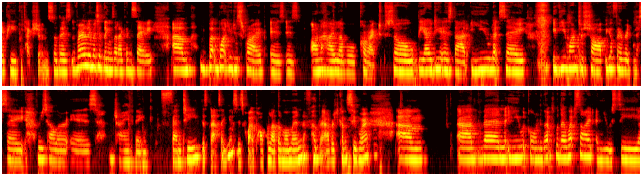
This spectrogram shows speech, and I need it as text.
IP protections. So there's very limited things that I can say. Um, but what you describe is is on a high level correct. So the idea is that you, let's say, if you want to shop, your favorite, let's say, retailer is, I'm trying to think, Fenty, because that's, I guess, is quite popular at the moment for the average consumer. Um, uh, then you would go onto the, their website and you would see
